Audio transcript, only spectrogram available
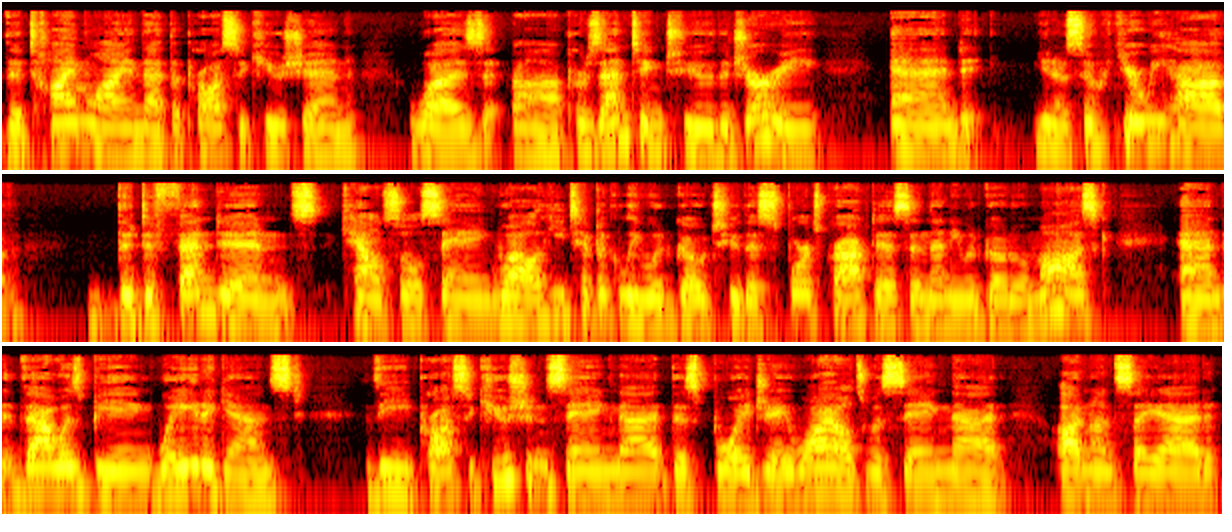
the timeline that the prosecution was uh, presenting to the jury. And, you know, so here we have the defendant's counsel saying, well, he typically would go to the sports practice and then he would go to a mosque. And that was being weighed against the prosecution saying that this boy, Jay Wilds, was saying that Adnan Syed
